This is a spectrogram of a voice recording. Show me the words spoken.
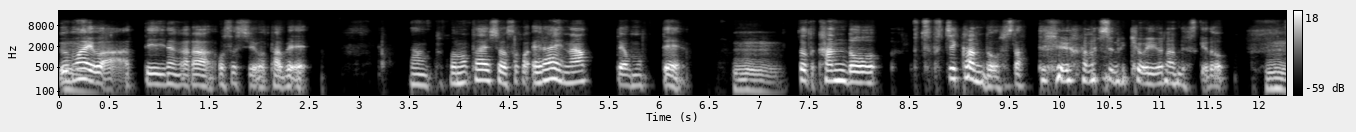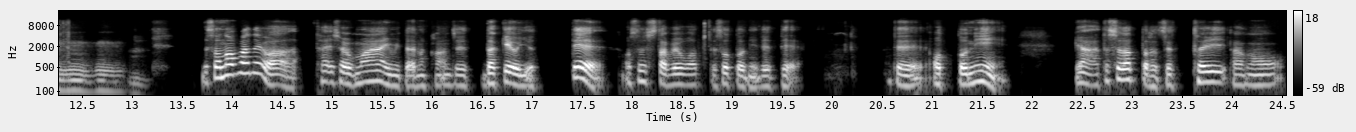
ううんまいわーって言いながらお寿司を食べ、なんかこの大将そこ偉いなって思って、うん。ちょっと感動、プチプチ感動したっていう話の共有なんですけど、うんうんでその場では大将うまいみたいな感じだけを言って、お寿司食べ終わって外に出て、で、夫に、いや、私だったら絶対、あの、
